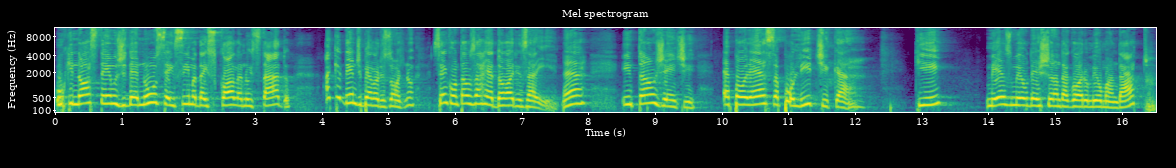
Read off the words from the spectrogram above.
O que nós temos de denúncia em cima da escola no Estado, aqui dentro de Belo Horizonte, não, sem contar os arredores aí. Né? Então, gente, é por essa política que, mesmo eu deixando agora o meu mandato,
